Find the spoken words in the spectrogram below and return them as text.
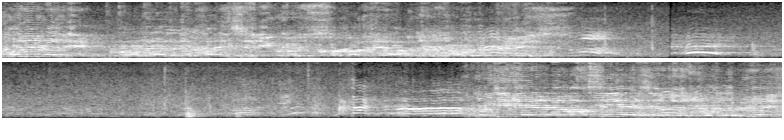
On est le pour la défense du consommateur, 2 euros de plus. Quotidienne la Marseillaise, 2 euros de plus.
